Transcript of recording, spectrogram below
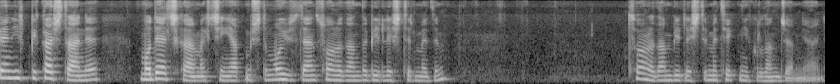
Ben ilk birkaç tane model çıkarmak için yapmıştım. O yüzden sonradan da birleştirmedim. Sonradan birleştirme tekniği kullanacağım yani.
